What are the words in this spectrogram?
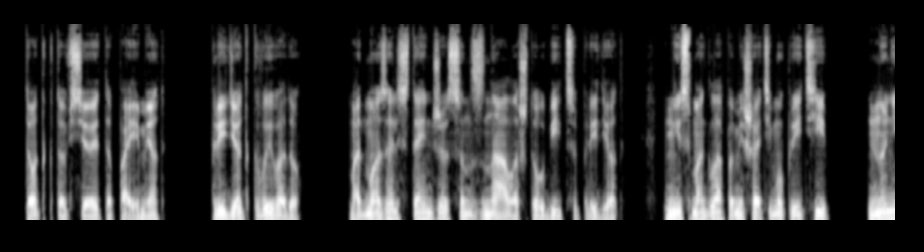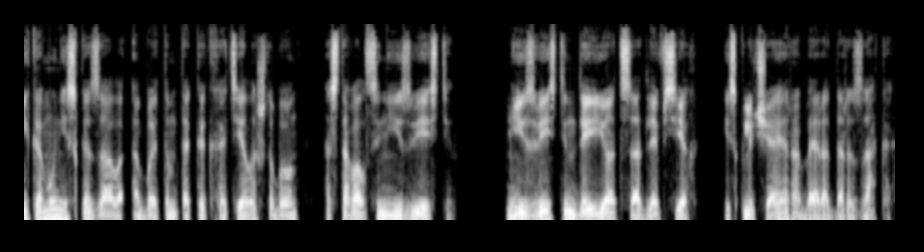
Тот, кто все это поймет, придет к выводу. Мадемуазель Стейнджерсон знала, что убийца придет, не смогла помешать ему прийти, но никому не сказала об этом, так как хотела, чтобы он оставался неизвестен. Неизвестен для ее отца, для всех, исключая Робера Дарзака.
